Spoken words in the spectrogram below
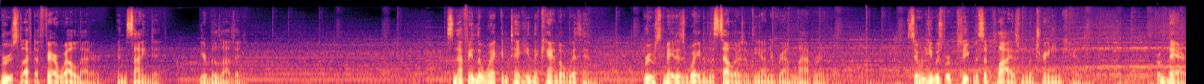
Bruce left a farewell letter and signed it, Your Beloved. Snuffing the wick and taking the candle with him, Bruce made his way to the cellars of the underground labyrinth. Soon he was replete with supplies from the training camp. From there,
